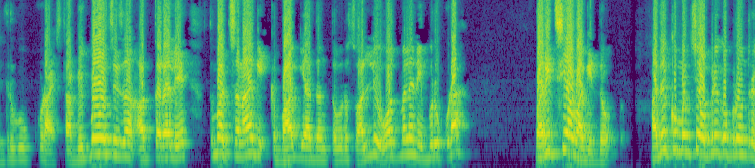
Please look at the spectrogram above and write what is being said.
ಎಲ್ರಿಗೂ ಕೂಡ ಇಷ್ಟ. ಬಿಗ್ ಬಾಸ್ ಸೀಸನ್ ಹತ್ತರಲ್ಲಿ ತುಂಬಾ ಚೆನ್ನಾಗಿ ಭಾಗಿಯಾದಂತವ್ರು ಸೊ ಅಲ್ಲಿ ಹೋದ್ಮೇಲೆ ಇಬ್ಬರು ಕೂಡ ಪರಿಚಯವಾಗಿದ್ದು. ಅದಕ್ಕೂ ಮುಂಚೆ ಒಬ್ರಿಗೊಬ್ರು ಅಂದ್ರೆ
